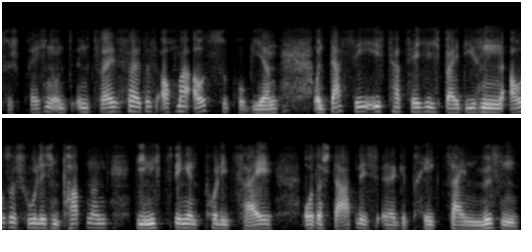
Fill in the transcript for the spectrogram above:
zu sprechen und im Zweifelsfall das auch mal auszuprobieren. Und das sehe ich tatsächlich bei diesen außerschulischen Partnern, die nicht zwingend Polizei oder staatlich äh, geprägt sein müssen.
